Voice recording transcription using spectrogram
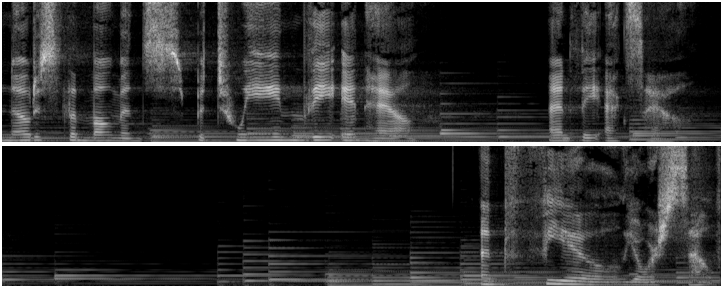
Notice the moments between the inhale and the exhale. And feel yourself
